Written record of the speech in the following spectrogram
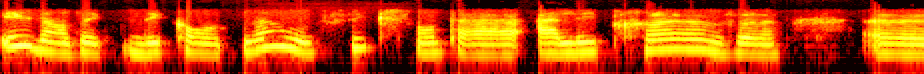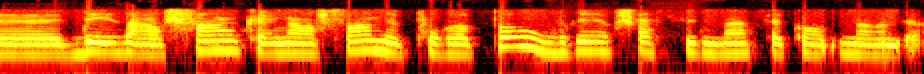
et dans des, contenants aussi qui sont à, l'épreuve euh, des enfants, qu'un enfant ne pourra pas ouvrir facilement ce contenant-là.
